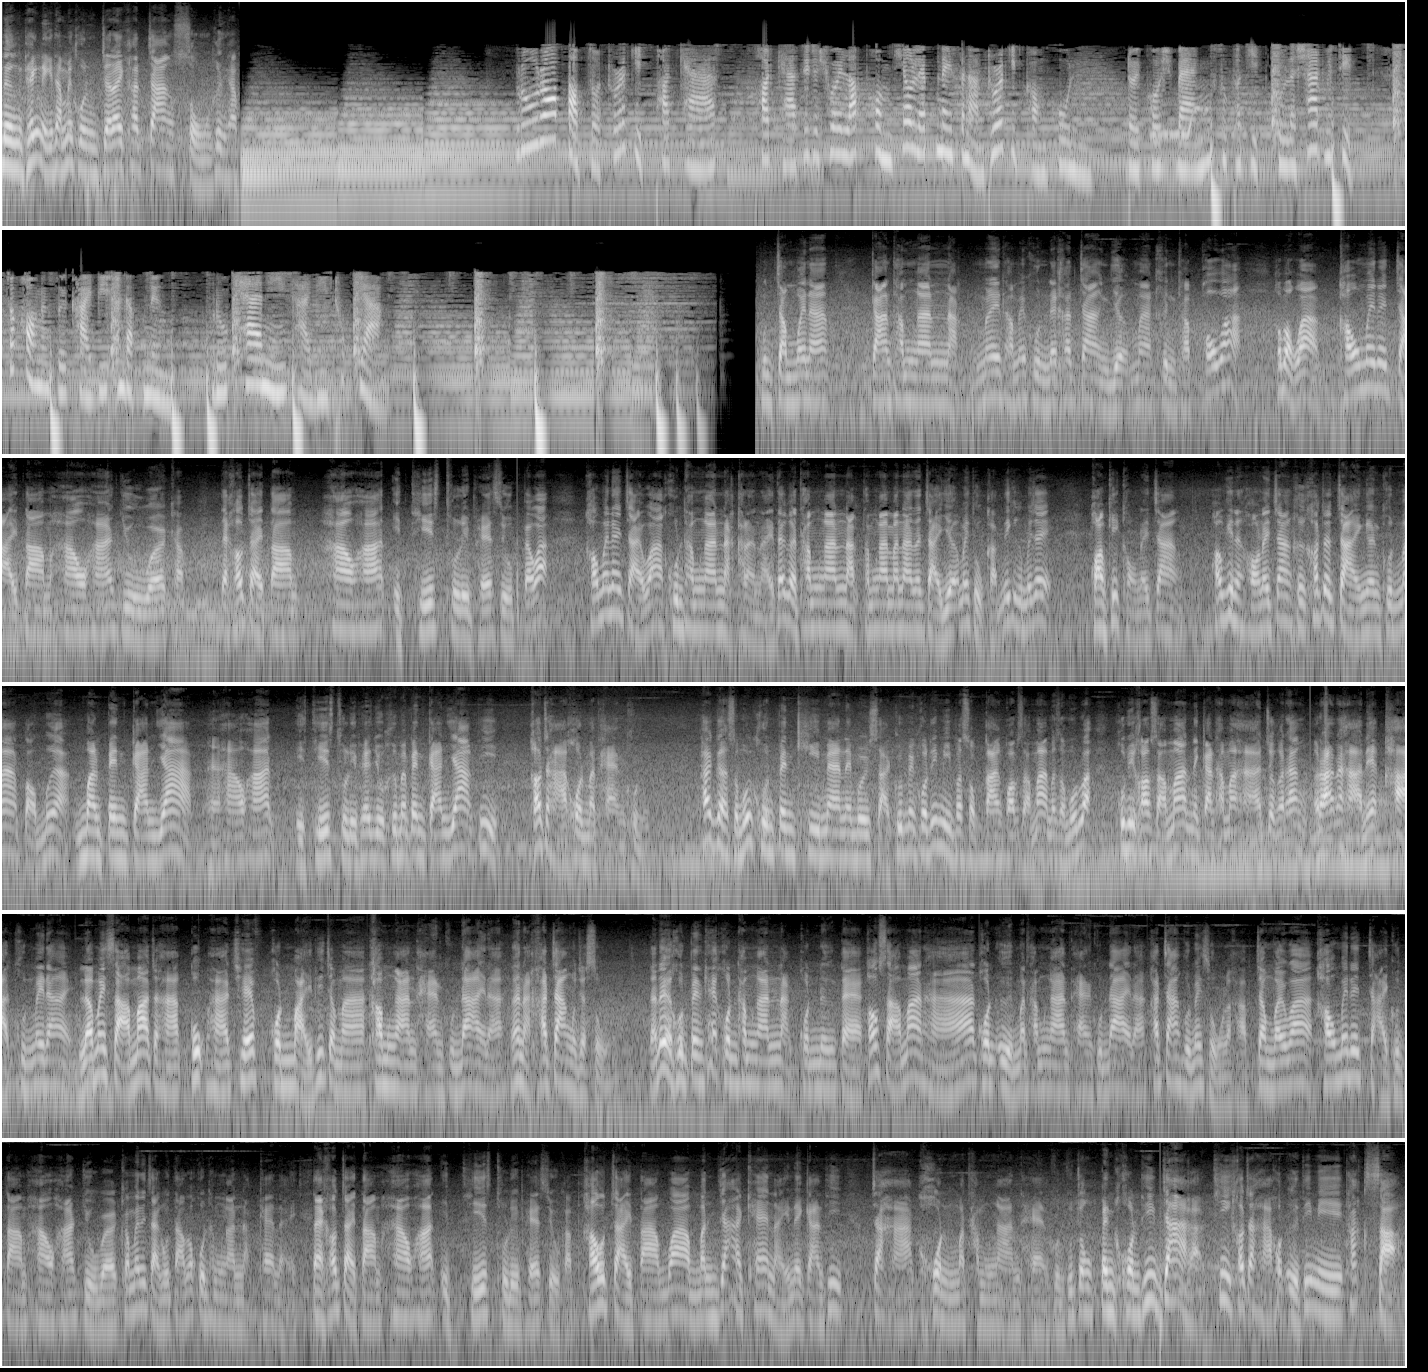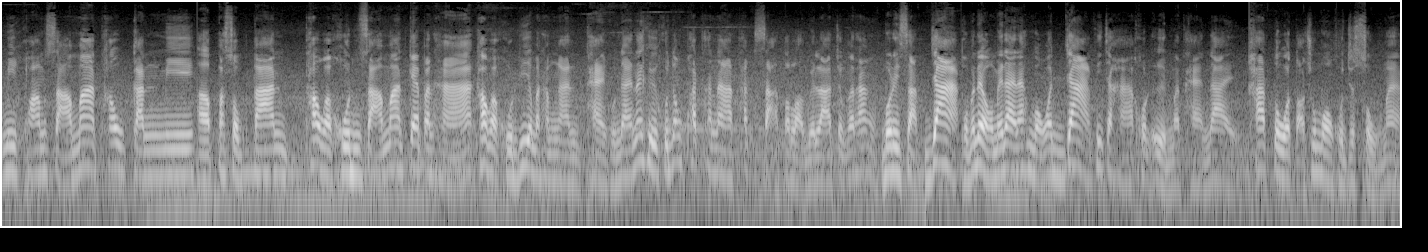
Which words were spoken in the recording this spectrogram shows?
หนึ่งเทคนิคที่ทำให้คุณจะได้ค่าจ้างสูงขึ้นครับ รู้รอบตอบโจทย์ธุรกิจพอดแคสต์พอดแคสต์ที่จะช่วยรับพมเที่ยวเล็บในสนามธุรกิจของคุณ โดยโคชแบงค์สุภกิจคุลชาติวิจิตรเจ้าของหนังสือขายดีอันดับหนึ่งรู้แค่นี้ขายดีทุกอย่าง คุณจำไว้นะ การทำงานหนักไม่ได้ทำให้คุณได้ค่าจ้างเยอะมากขึ้นครับ เพราะว่า เขาบอกว่าเขาไม่ได้จ่ายตาม how hard you work ครับ แต่เขาจ่ายตาม how hard it is to replace you แปลว่าเขาไม่ได้จ่ายว่าคุณทำงานหนักขนาดไหน ถ้าเกิดทำงานหนักทำงานมานานจะจ่ายเยอะไม่ถูกครับ นี่คือไม่ใช่ความคิดของนายจ้าง ความคิดของนายจ้างคือเขาจะจ่ายเงินคุณมากต่อเมื่อ มันเป็นการยาก how hard it is to replace you คือมันเป็นการยากที่เขาจะหาคนมาแทนคุณ ถ้าเกิดสมมุติคุณเป็นคีย์แมนในบริษัท คุณเป็นคนที่มีประสบการณ์ความสามารถมาสมมุติว่าคุณมีความสามารถในการทำอาหารจนกระทั่งร้านอาหารเนี่ยขาดคุณไม่ได้ แล้วไม่สามารถจะหากุ๊กหาเชฟ คนใหม่ที่จะมาทำงานแทนคุณได้นะนั่นนะค่าจ้างคุณจะสูงแต่ถ้าเกิดคุณเป็นแค่คนทำงานหนักคนหนึ่งแต่เขาสามารถหาคนอื่นมาทำงานแทนคุณได้นะค่าจ้างคุณไม่สูงหรอกครับจำไว้ว่าเขาไม่ได้จ่ายคุณตาม how hard you work เขาไม่ได้จ่ายคุณตามว่าคุณทำงานหนักแค่ไหน แต่เขาจ่ายตาม how hard it is to replace you ครับเขาจ่ายตามว่ามันยากแค่ไหนในการที่ จะหาคนมาทำงานแทนคุณคุณจงเป็นคนที่ยากอะที่เขาจะหาคนอื่นที่มีทักษะมีความสามารถเท่ากันมีประสบการณ์เท่ากับคุณสามารถแก้ปัญหาเท่ากับคุณที่จะมาทำงานแทนคุณได้นั่นคือคุณต้องพัฒนาทักษะตลอดเวลาจนกระทั่งบริษัทยากผมไม่ได้บอกไม่ได้นะบอกว่ายากที่จะหาคนอื่นมาแทนได้ ค่าตัวต่อชั่วโมงคุณจะสูงมาก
